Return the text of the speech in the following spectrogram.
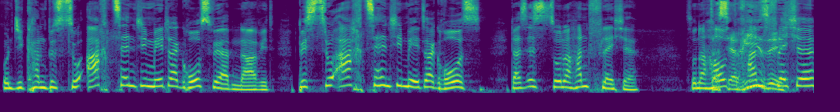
und die kann bis zu acht Zentimeter groß werden, Navid. Bis zu acht Zentimeter groß. Das ist so eine Handfläche. So eine Haut ja. Handfläche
